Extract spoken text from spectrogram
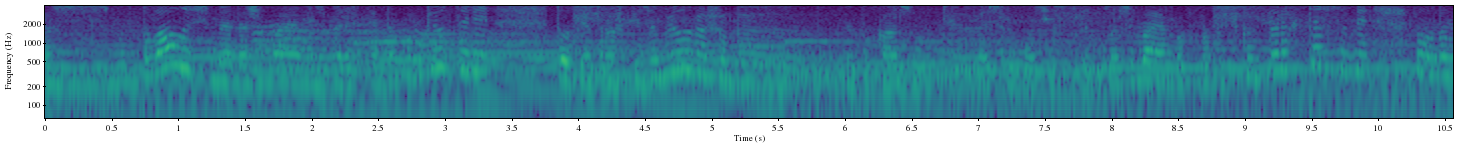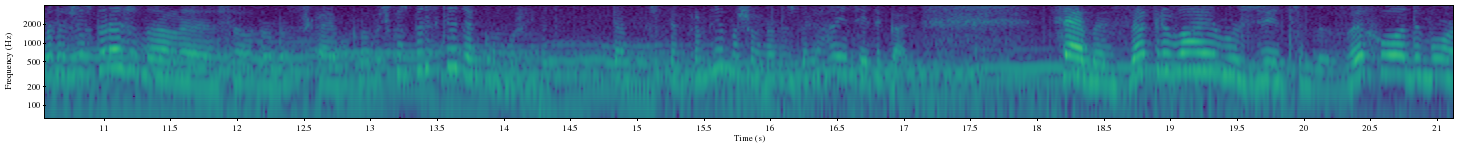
Нас змонтувалось. Ми нажимаємо зберегти на комп'ютері. Тут я трошки заблюрю, щоб не показувати весь робочий стіл. Нажимаємо кнопочку зберегти собі. Ну, воно в мене вже збережено, але все одно натискаємо кнопочку зберегти, деколи можуть бути там з тим проблеми, що воно не зберігається і так далі. Це ми закриваємо, звідси ми виходимо.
